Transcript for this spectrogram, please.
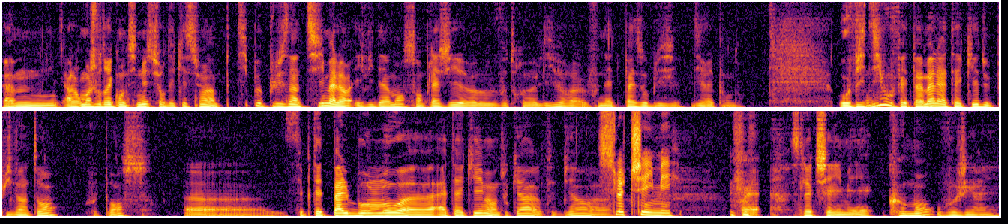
alors moi, je voudrais continuer sur des questions un petit peu plus intimes. Alors évidemment, sans plagier votre livre, vous n'êtes pas obligé d'y répondre. Ovidie, vous faites pas mal attaquer depuis 20 ans, je pense. c'est peut-être pas le bon mot attaquer, mais en tout cas, vous faites bien. Slut shamer. Ouais, slut shamer. Comment vous gérez?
